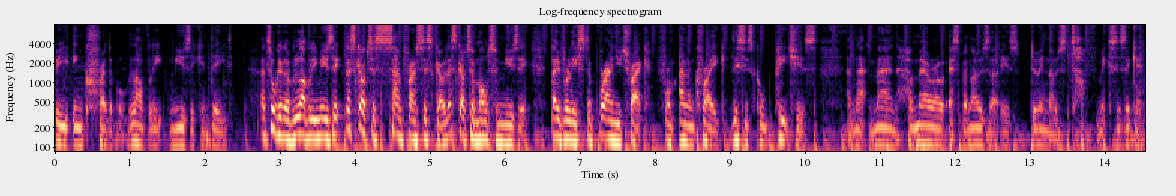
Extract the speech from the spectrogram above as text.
be incredible. Lovely music indeed. And talking of lovely music, let's go to San Francisco. Let's go to Molten Music. They've released a brand new track from Alan Craig. This is called Peaches, and that man, Homero Espinosa, is doing those tough mixes again.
